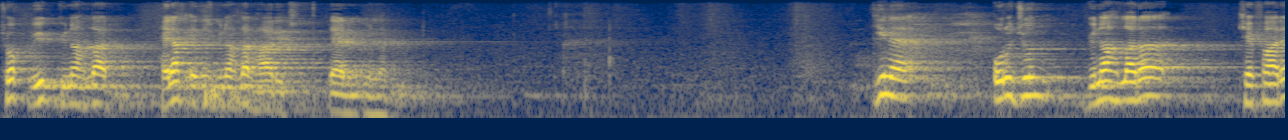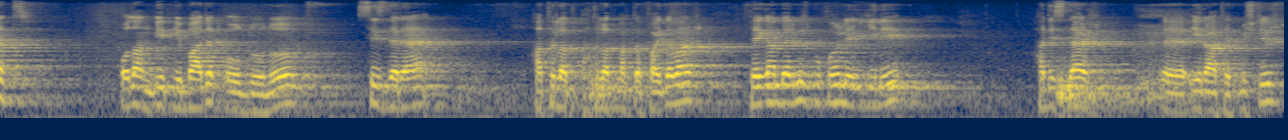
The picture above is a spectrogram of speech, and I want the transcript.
çok büyük günahlar, helak edici günahlar hariç değerli müminler. Yine orucun günahlara kefaret olan bir ibadet olduğunu sizlere hatırlat, hatırlatmakta fayda var. Peygamberimiz bu konuyla ilgili hadisler e, irat etmiştir.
